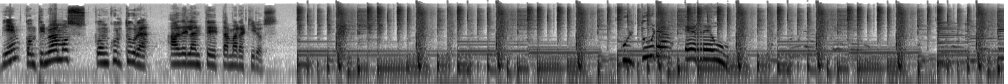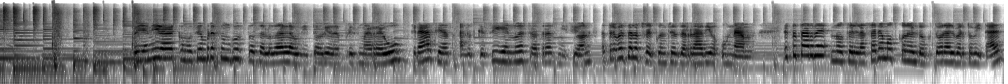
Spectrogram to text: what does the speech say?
Bien, continuamos con cultura. Adelante, Tamara Quirós. Cultura RU. Yanira, como siempre es un gusto saludar al auditorio de Prisma RU, gracias a los que siguen nuestra transmisión a través de las frecuencias de radio UNAM. Esta tarde nos enlazaremos con el doctor Alberto Vital,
